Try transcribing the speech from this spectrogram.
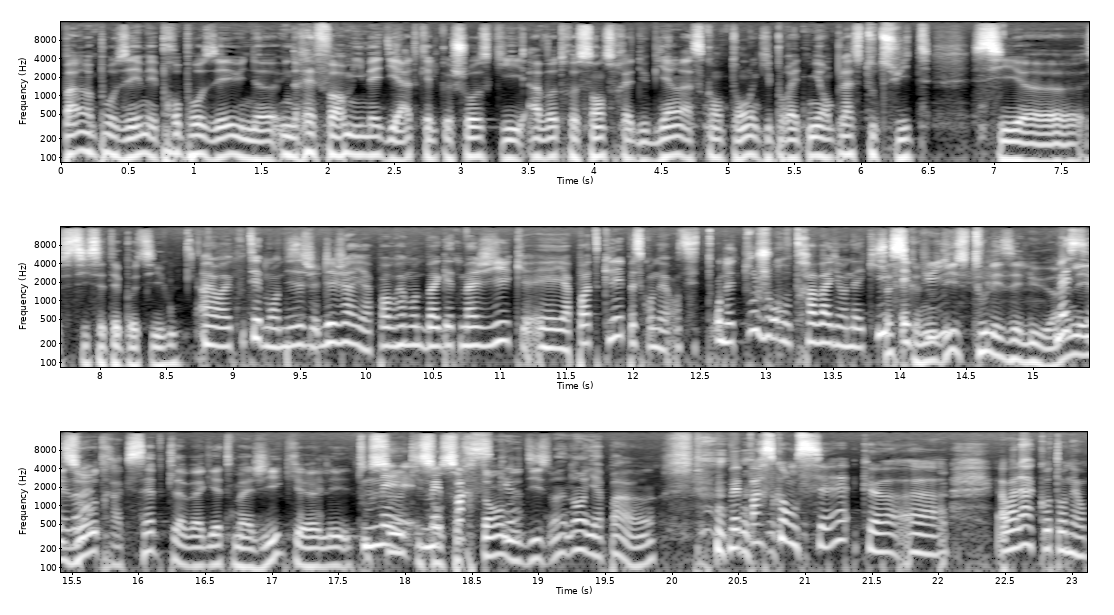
pas imposer, mais proposer une, une, réforme immédiate, quelque chose qui, à votre sens, ferait du bien à ce canton et qui pourrait être mis en place tout de suite si, euh, si c'était possible Alors écoutez, bon, déjà, il n'y a pas vraiment de baguette magique et il n'y a pas de clé parce qu'on est, on est toujours au travail en équipe. C'est ce que nous disent tous les élus. Hein. Les autres acceptent la baguette magique. Euh, les, tous ceux qui sont sortants nous disent ah non, il n'y a pas. Hein. mais parce qu'on sait que euh, voilà, quand on est, en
